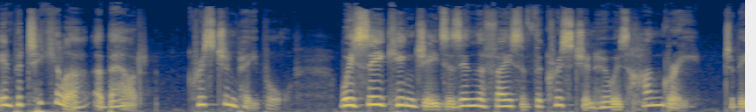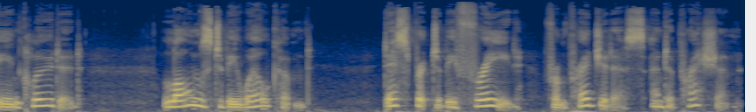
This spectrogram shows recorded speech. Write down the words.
in particular about Christian people. We see King Jesus in the face of the Christian who is hungry to be included, longs to be welcomed, desperate to be freed from prejudice and oppression.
